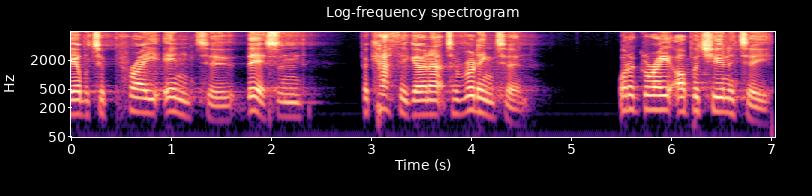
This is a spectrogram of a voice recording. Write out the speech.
be able to pray into this. And for Kathy going out to Ruddington, what a great opportunity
